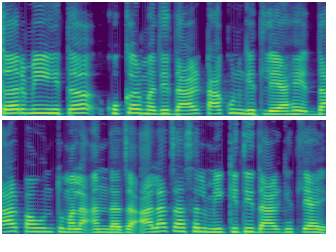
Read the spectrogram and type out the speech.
तर मी इथं कुकरमध्ये डाळ टाकून घेतली आहे. डाळ पाहून तुम्हाला अंदाजा आलाच असेल मी किती डाळ घेतली आहे.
